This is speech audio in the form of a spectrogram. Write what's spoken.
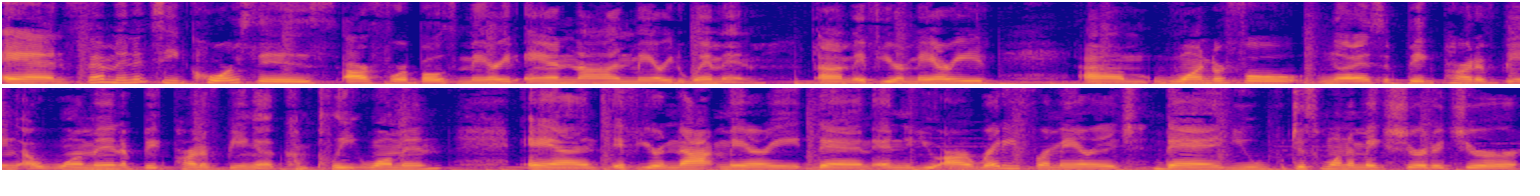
and femininity courses are for both married and non married women. Um, if you're married, um, wonderful. You know, that's a big part of being a woman, a big part of being a complete woman. And if you're not married, then and you are ready for marriage, then you just want to make sure that you're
